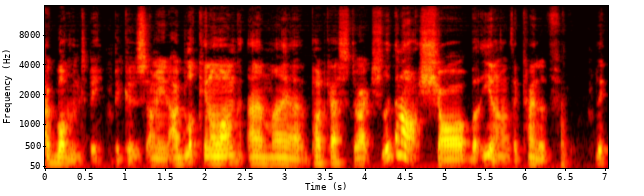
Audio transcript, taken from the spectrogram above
I want them to be because I mean I'm looking along and my uh, podcasts are actually they're not short, but you know they're kind of they,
